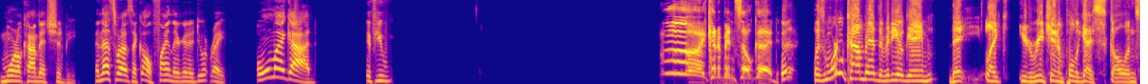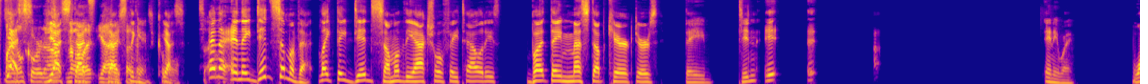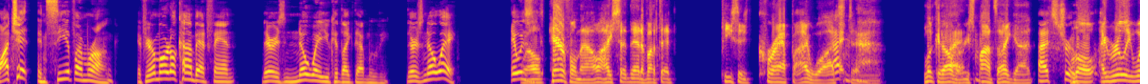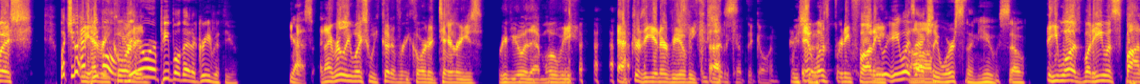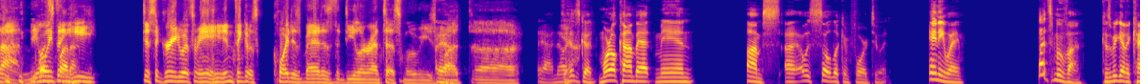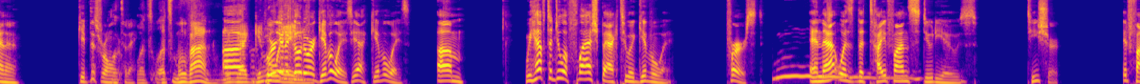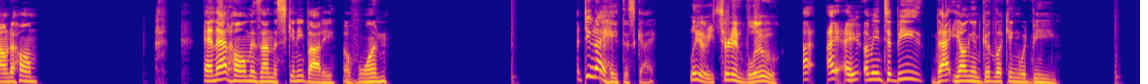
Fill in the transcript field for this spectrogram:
Mortal Kombat should be, and that's what I was like. Oh, finally, they're gonna do it right. Oh my god! If you Ugh, it could have been so good. Was Mortal Kombat the video game that like you'd reach in and pull the guy's skull and spinal Yes, cord out? yes, that's- that? yeah, that's the game, Cool. yes. So, And and they did some of that. Like they did some of the actual fatalities, but they messed up characters. They didn't it, it Anyway, watch it and see if I'm wrong. If you're a Mortal Kombat fan, there is no way you could like that movie. There's no way. It was well, careful now. I said that about that piece of crap I watched, and look at all I- the response I got. that's true. Although I really wish, but you had we had people recorded- there were people that agreed with you. yes, and I really wish we could have recorded Terry's review of that movie after the interview because We should have kept it going. We it was pretty funny. He, he was Um, actually worse than you. So He was, but he was spot on. The only thing on. he disagreed with me, he didn't think it was quite as bad as the De Laurentiis movies, Yeah. but uh, Yeah, no, Yeah. it's good. Mortal Kombat, man, I'm I was so looking forward to it. Anyway, let's move on because we got to kind of keep this rolling today. let's let's move on. We've Uh, got giveaways. we're gonna go to our giveaways. Yeah, giveaways. Um, we have to do a flashback to a giveaway first. And that was the Typhon Studios t shirt. It found a home. And that home is on the skinny body of one. Dude, I hate this guy. Look at him. He's turning blue. I, I, I- I mean, to be that young and good looking would be.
